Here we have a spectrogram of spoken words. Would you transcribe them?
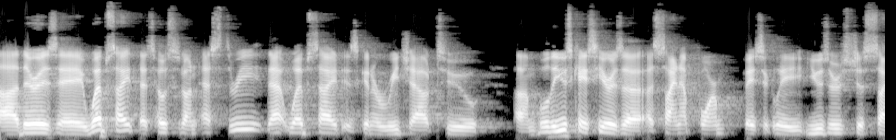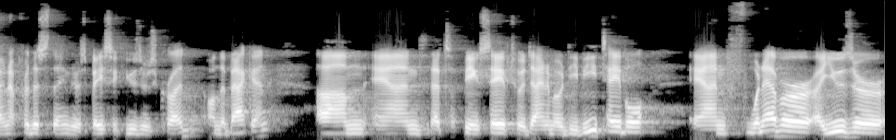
Uh, there is a website that's hosted on S3. That website is going to reach out to, um, well, the use case here is a, a sign up form. Basically, users just sign up for this thing. There's basic users CRUD on the back end. Um, and that's being saved to a DynamoDB table. And whenever a user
